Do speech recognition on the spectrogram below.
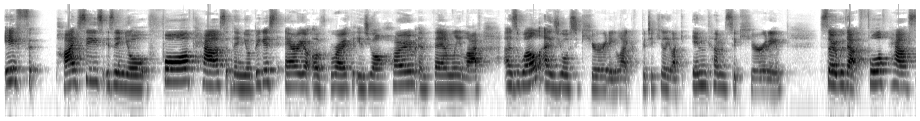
If Pisces is in your fourth house, then your biggest area of growth is your home and family life, as well as your security, like particularly like income security. So, with that fourth house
